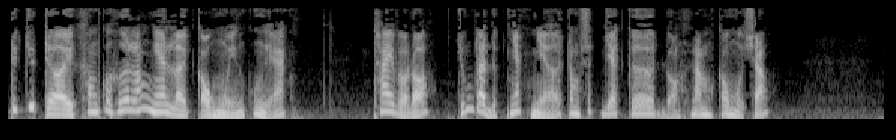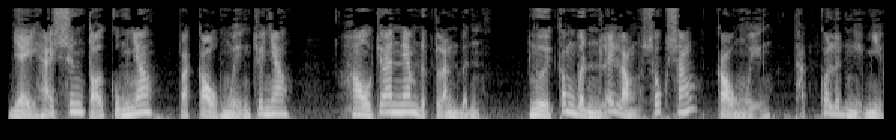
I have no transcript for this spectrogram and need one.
Đức Chúa Trời không có hứa lắng nghe lời cầu nguyện của người ác. Thay vào đó, chúng ta được nhắc nhở trong sách Gia Cơ đoạn 5 câu 16. Vậy hãy xưng tội cùng nhau và cầu nguyện cho nhau, hầu cho anh em được lành bệnh. Người công bình lấy lòng sốt sắng cầu nguyện thật có linh nghiệm nhiều.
